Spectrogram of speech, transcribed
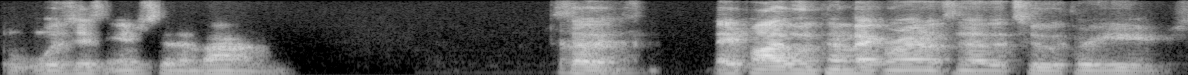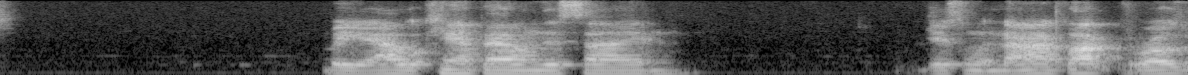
was just interested in buying them. So they probably wouldn't come back around until another two or three years. But yeah, I would camp out on this side and just when nine o'clock rolls,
